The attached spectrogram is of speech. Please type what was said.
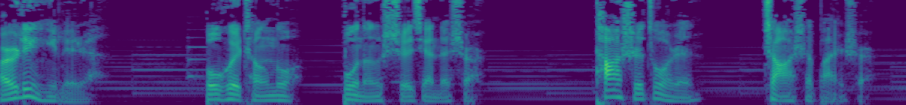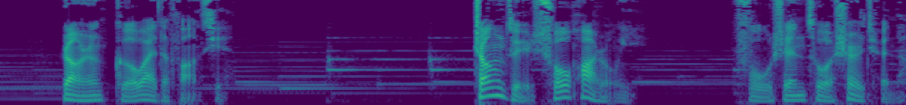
而另一类人，不会承诺不能实现的事儿，踏实做人，扎实办事儿，让人格外的放心。张嘴说话容易，俯身做事却难。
